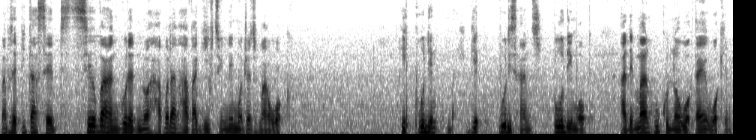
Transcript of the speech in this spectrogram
Bible said Peter said, Silver and gold I do not have, what I have I give to you, name of man walk. He pulled him he pulled his hands, pulled him up, and the man who could not walk started walking.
